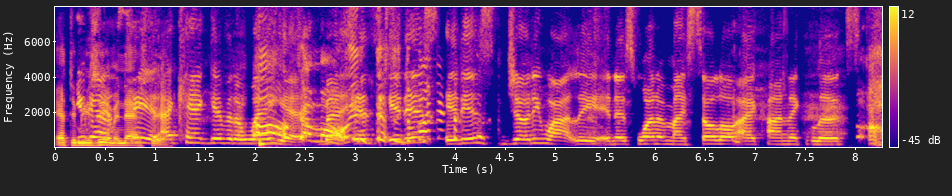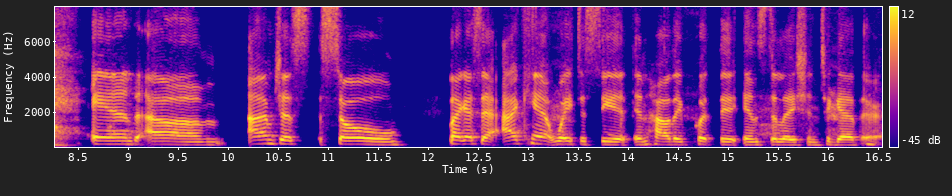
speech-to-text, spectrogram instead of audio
at the you museum in Nashville? I can't give it away oh, yet. Come on. But it's, it is it is Jody Watley, and it's one of my solo iconic looks. Oh, and um, I'm just so like I said, I can't wait to see it and how they put the installation together.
